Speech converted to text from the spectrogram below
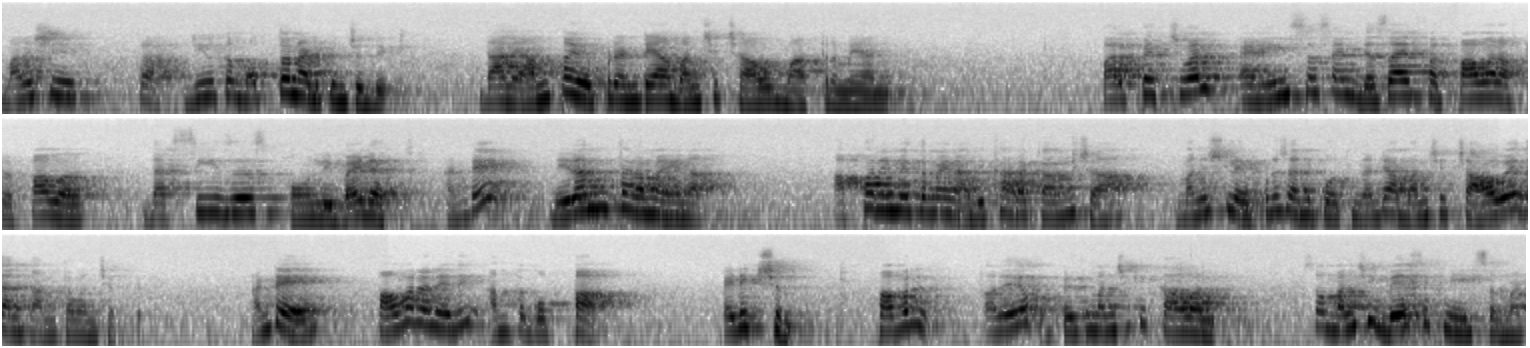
మనిషి ప్ర- జీవితం మొత్తం నడిపించుద్ది. దాని అంతం ఎప్పుడంటే ఆ మనిషి చావు మాత్రమే అని. Perpetual and incessant desire for power after power that ceases only by death అంటే నిరంతరమైన అపరిమితమైన అధికార కాంక్ష మనిషిలో ఎప్పుడు చనిపోతుందంటే ఆ మనిషి చావే దానికి అంతం అని చెప్పి. అంటే పవర్ అనేది అంత గొప్ప ఎడిక్షన్ పవర్ అనేది ప్రతి మనిషికి కావాలి. సో మనిషికి బేసిక్ నీడ్స్ అనమాట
